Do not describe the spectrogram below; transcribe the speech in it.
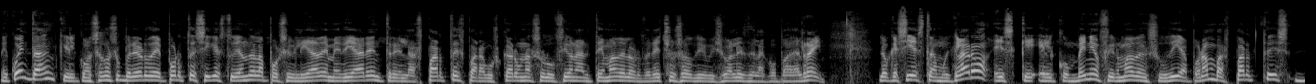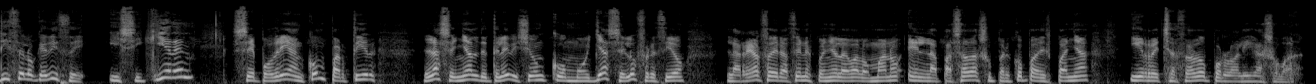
Me cuentan que el Consejo Superior de Deportes sigue estudiando la posibilidad de mediar entre las partes para buscar una solución al tema de los derechos audiovisuales de la Copa del Rey. Lo que sí está muy claro es que el convenio firmado en su día por ambas partes dice lo que dice y si quieren se podrían compartir la señal de televisión como ya se le ofreció la Real Federación Española de Balonmano en la pasada Supercopa de España y rechazado por la Liga Sobal.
